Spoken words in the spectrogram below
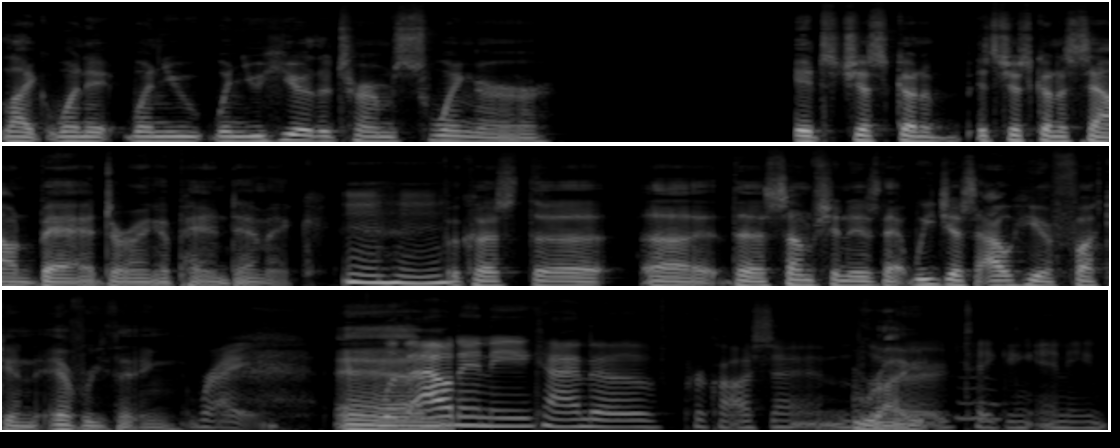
like when it when you when you hear the term swinger it's just gonna it's just gonna sound bad during a pandemic Mm-hmm. because the uh the assumption is that we just out here fucking everything Right. And Without any kind of precautions Right. or taking any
